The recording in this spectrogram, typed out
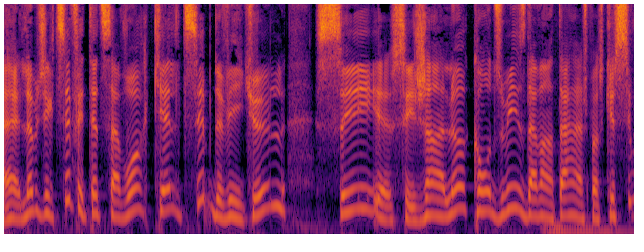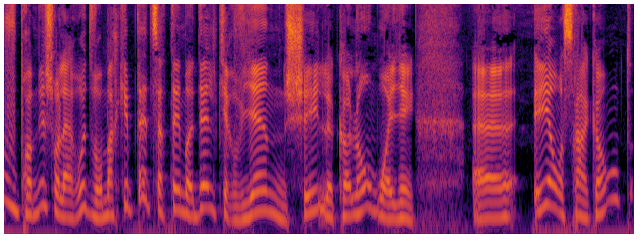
Euh, l'objectif était de savoir quel type de véhicule ces, euh, ces gens-là conduisent davantage. Parce que si vous vous promenez sur la route, vous remarquez peut-être certains modèles qui reviennent chez le colon moyen. Euh, et on se rend compte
